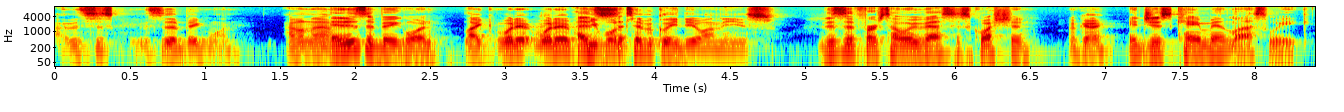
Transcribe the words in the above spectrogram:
Uh, this is this is a big one. I don't know. It is a big one. like, what do, what do people typically do on these? This is the first time we've asked this question. Okay. It just came in last week.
